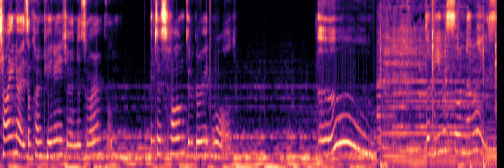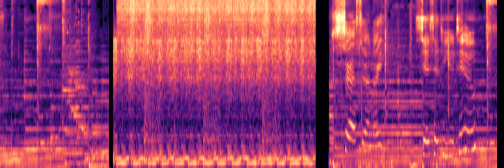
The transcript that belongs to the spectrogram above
China is a country in Asia and is where I'm from. It is home to the Great Wall. Ooh, the view is so nice. Sure, Stanley. Sure, to you too.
